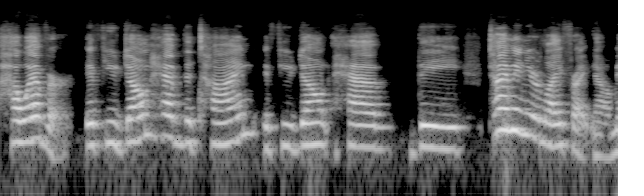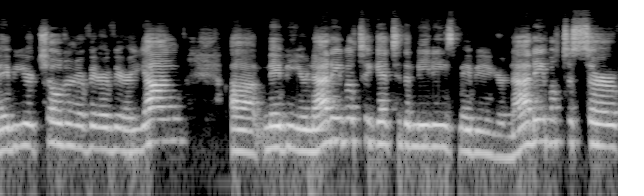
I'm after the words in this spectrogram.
However, if you don't have the time, if you don't have the time in your life right now. Maybe your children are very, very young. Uh, maybe you're not able to get to the meetings. Maybe you're not able to serve.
